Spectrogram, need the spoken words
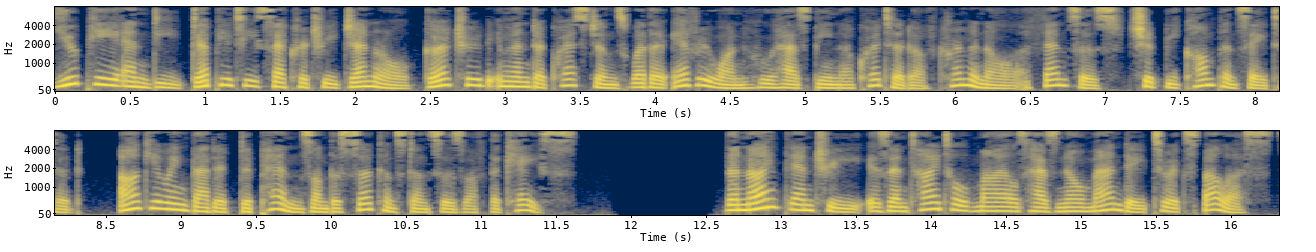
UPND Deputy Secretary General Gertrude Imenda questions whether everyone who has been acquitted of criminal offences should be compensated, arguing that it depends on the circumstances of the case. The ninth entry is entitled Miles has no mandate to expel us,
